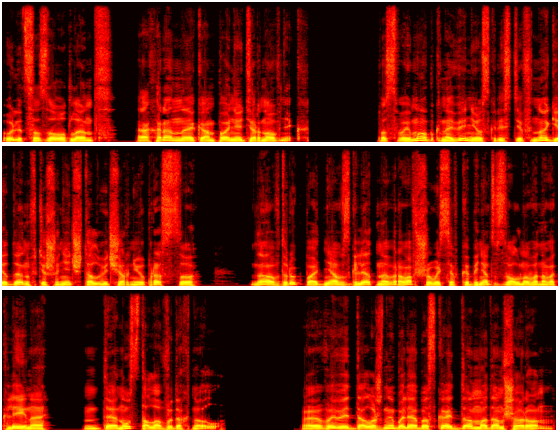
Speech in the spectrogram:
улица Зоутленд, охранная компания «Терновник». По своему обыкновению, скрестив ноги, Дэн в тишине читал вечернюю прессу, но вдруг, подняв взгляд на ворвавшегося в кабинет взволнованного Клейна, Дэн устало выдохнул. «Вы ведь должны были обыскать дом мадам Шарон.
